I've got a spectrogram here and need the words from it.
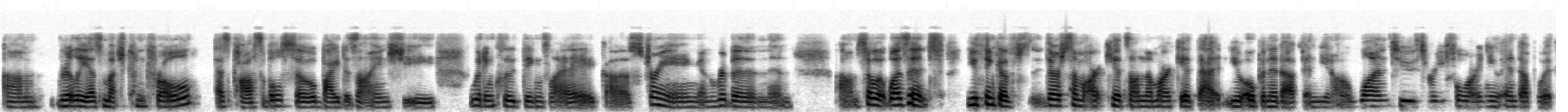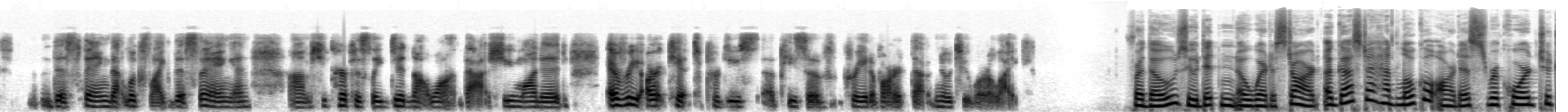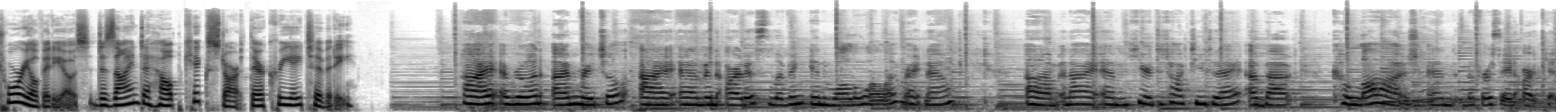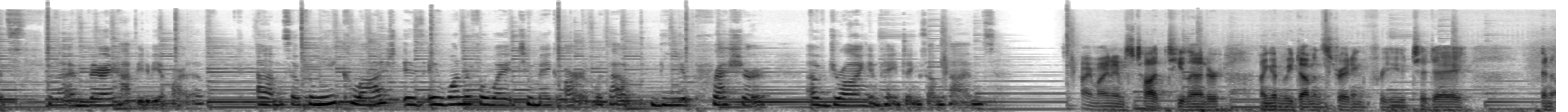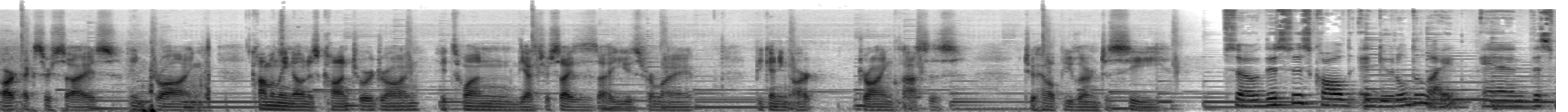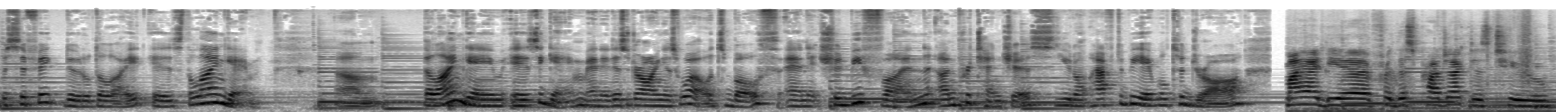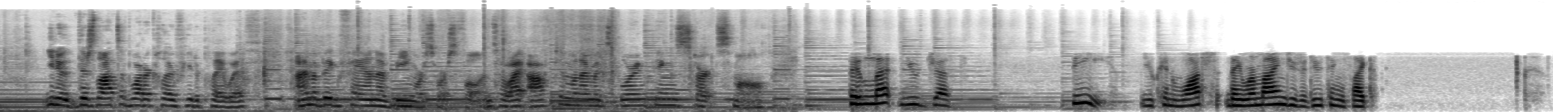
um, really as much control as possible. So by design, she would include things like uh, string and ribbon, and um, so it wasn't. You think of there's some art kits on the market that you open it up and you know one, two, three, four, and you end up with this thing that looks like this thing. And um, she purposely did not want that. She wanted every art kit to produce a piece of creative art that no two were alike. For those who didn't know where to start, Augusta had local artists record tutorial videos designed to help kickstart their creativity. Hi everyone, I'm Rachel. I am an artist living in Walla Walla right now. Um, and I am here to talk to you today about collage and the first aid art kits that I'm very happy to be a part of. Um, so for me, collage is a wonderful way to make art without the pressure of drawing and painting sometimes. Hi, my name is Todd Thielander. I'm going to be demonstrating for you today an art exercise in drawing, commonly known as contour drawing. It's one of the exercises I use for my beginning art drawing classes to help you learn to see. So, this is called a doodle delight, and the specific doodle delight is the line game. Um, the line game is a game and it is drawing as well. It's both, and it should be fun, unpretentious. You don't have to be able to draw. My idea for this project is to, you know, there's lots of watercolor for you to play with. I'm a big fan of being resourceful, and so I often, when I'm exploring things, start small. They let you just be. You can watch, they remind you to do things like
